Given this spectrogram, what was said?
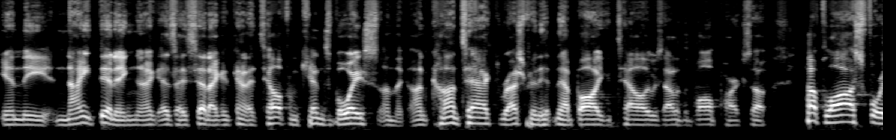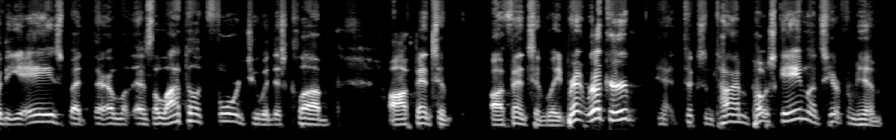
in the ninth inning. As I said, I could kind of tell from Ken's voice on the on contact, Rutschman hitting that ball. You could tell he was out of the ballpark. So tough loss for the A's, but there, there's a lot to look forward to with this club offensive, offensively. Brent Rooker took some time post game. Let's hear from him.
